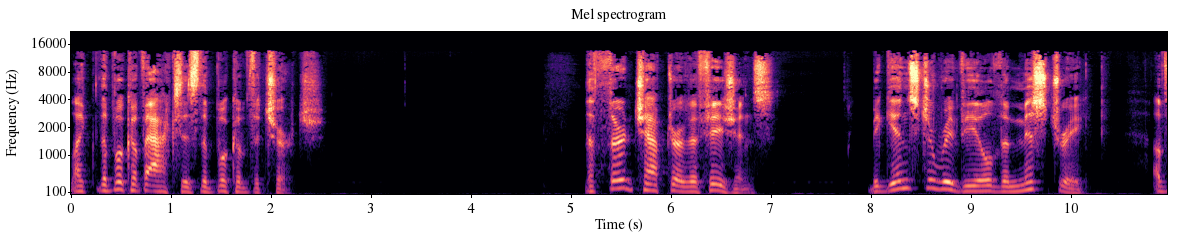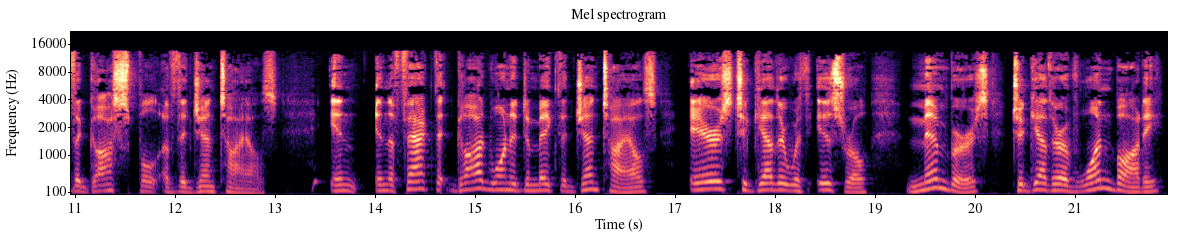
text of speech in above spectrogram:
like the book of Acts is the book of the church. The third chapter of Ephesians begins to reveal the mystery of the gospel of the Gentiles in, in the fact that God wanted to make the Gentiles heirs together with Israel, members together of one body,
